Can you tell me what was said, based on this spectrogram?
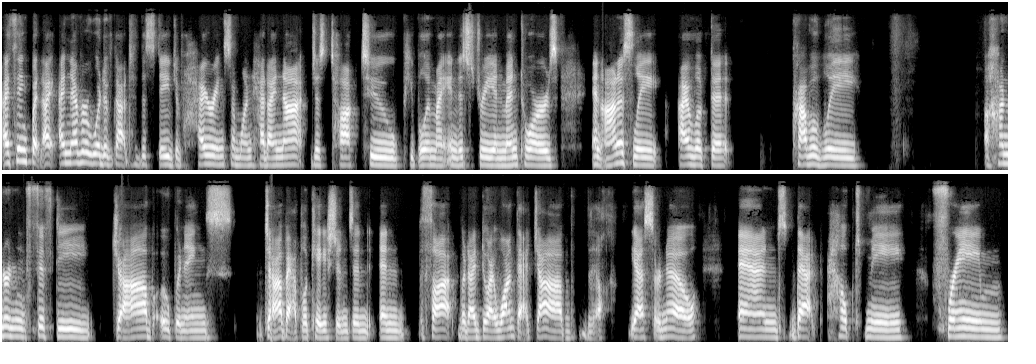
i, think but I, I, never would have got to the stage of hiring someone had i not just talked to people in my industry and mentors. And honestly i looked at probably 150 job openings job applications and and thought would i do i want that job? Yes or no. And that helped me frame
